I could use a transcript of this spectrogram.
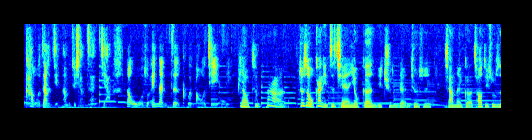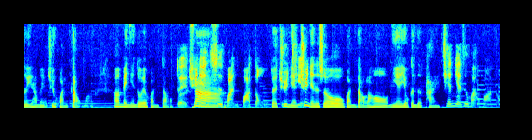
看我这样剪，他们就想参加，那问我说，哎，那你这可不可以帮我剪一支影片？了解，那就是我看你之前有跟一群人就是。像那个超级数字力，他们有去环岛嘛？他们每年都会环岛。对，去年是环华东。对，去年去年的时候环岛，然后你也有跟着拍。前年是环华东。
